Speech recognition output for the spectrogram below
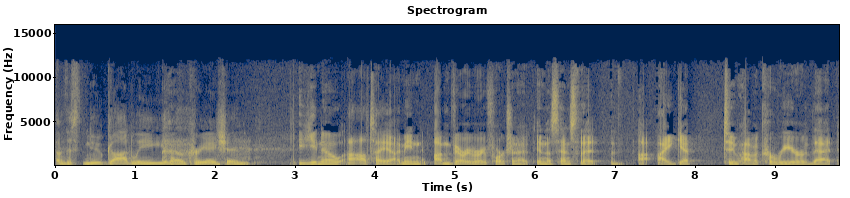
of this new godly, you know, creation. You know, I'll tell you. I mean, I'm very, very fortunate in the sense that I get to have a career that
